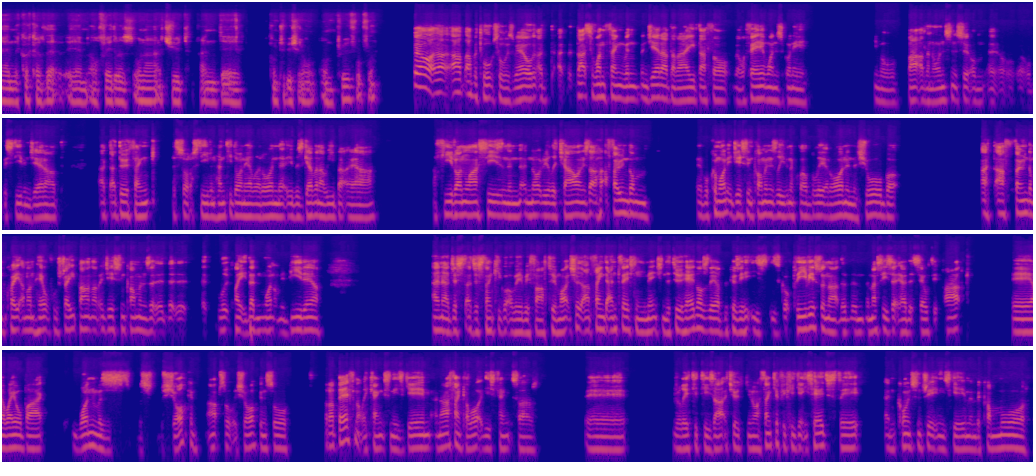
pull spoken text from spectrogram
um, the quicker that um, Alfredo's own attitude and uh, contribution will, will, improve, hopefully. Well, I, I, would hope so as well. I, I, that's the one thing when, when Gerrard arrived, I thought, well, if anyone's going to you know, batter the nonsense out him, it'll, it'll be Steven Gerrard. I, I, do think, as sort of Stephen hinted on earlier on, that he was given a wee bit of a, a free run last season and, and not really challenged. I, I found him. Uh, we'll come on to Jason Cummings leaving the club later on in the show, but I, I found him quite an unhelpful strike partner to Jason Cummings. It, it, it, it looked like he didn't want him to be there and I just I just think he got away with far too much. I find it interesting you mentioned the two headers there because he, he's he's got previous on that the, the, the misses that he had at Celtic Park uh, a while back. One was, was shocking, absolutely shocking. So there are definitely kinks in his game, and I think a lot of these kinks are uh, related to his attitude. You know, I think if he could get his head straight and concentrate in his game and become more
